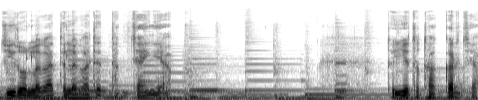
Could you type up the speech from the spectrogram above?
ज़ीरो लगाते लगाते थक जाएँगे आप। तो ये तो था कर्जा।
